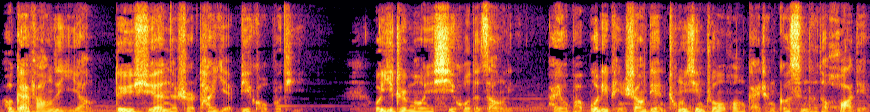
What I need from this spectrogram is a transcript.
和盖房子一样，对于学院的事他也闭口不提。我一直忙于西霍的葬礼，还有把玻璃品商店重新装潢改成格森特的画店。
